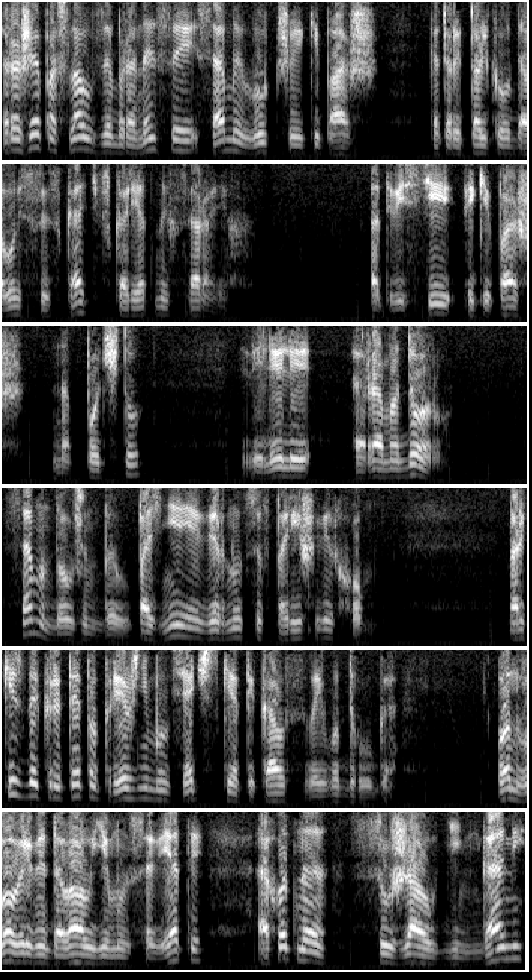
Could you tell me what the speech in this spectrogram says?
Роже послал за баронессой самый лучший экипаж, который только удалось сыскать в каретных сараях. Отвезти экипаж на почту велели Рамадору. Сам он должен был позднее вернуться в Париж верхом. Маркиз де Крете по-прежнему всячески опекал своего друга. Он вовремя давал ему советы, охотно сужал деньгами,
